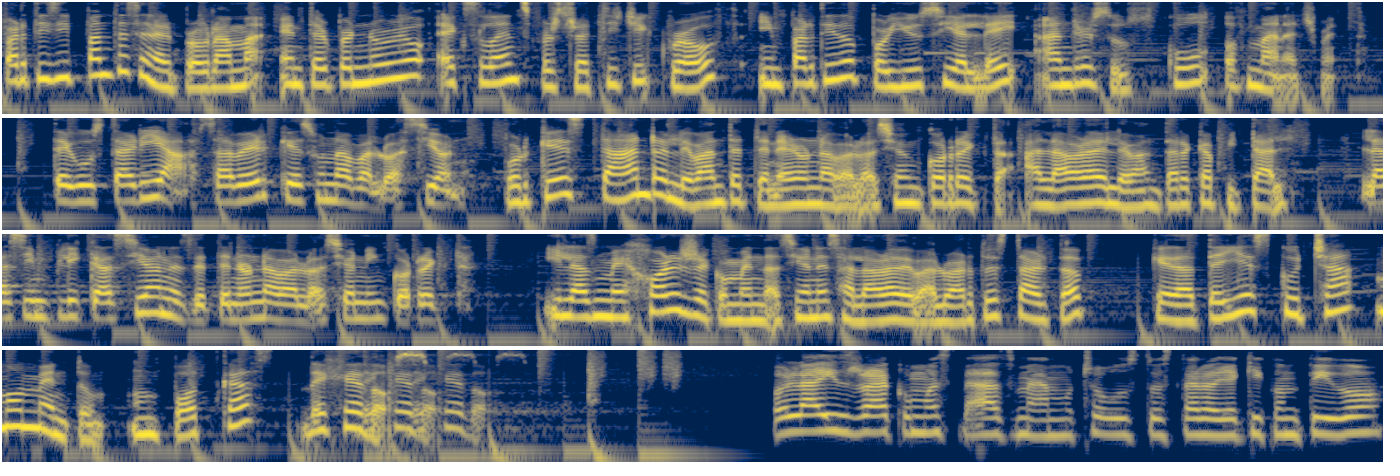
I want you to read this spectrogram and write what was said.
participantes en el programa Entrepreneurial Excellence for Strategic Growth impartido por UCLA Anderson School of Management. ¿Te gustaría saber qué es una evaluación? ¿Por qué es tan relevante tener una evaluación correcta a la hora de levantar capital? Las implicaciones de tener una evaluación incorrecta y las mejores recomendaciones a la hora de evaluar tu startup, quédate y escucha Momentum, un podcast de G2. De G2. Hola Isra, ¿cómo estás? Me da mucho gusto estar hoy aquí contigo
